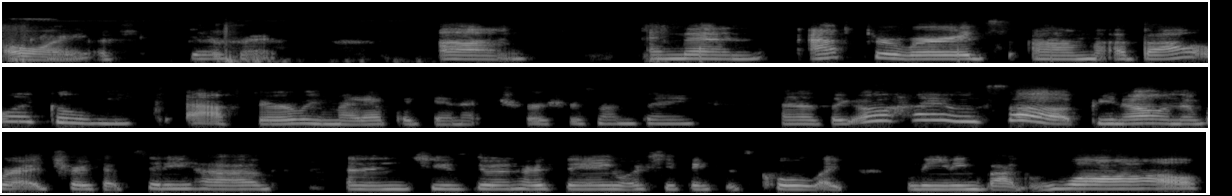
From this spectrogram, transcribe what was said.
Oh gosh. different um and then afterwards um about like a week after we met up again at church or something and i was like oh hi what's up? you know and then we're at church at city hub and then she's doing her thing where she thinks it's cool like leaning by the wall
